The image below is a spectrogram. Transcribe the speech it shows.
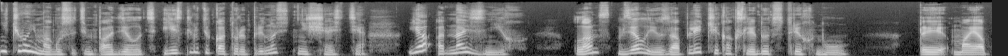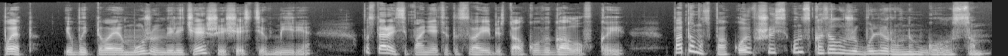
«Ничего не могу с этим поделать. Есть люди, которые приносят несчастье. Я одна из них». Ланс взял ее за плечи как следует встряхнул. «Ты моя Пэт, и быть твоим мужем – величайшее счастье в мире. Постарайся понять это своей бестолковой головкой». Потом, успокоившись, он сказал уже более ровным голосом.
